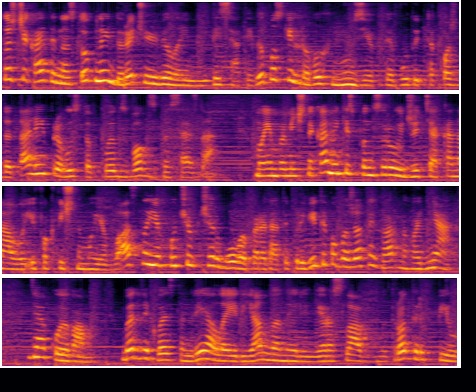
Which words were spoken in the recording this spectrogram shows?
Тож чекайте наступний, до речі, ювілейний 10-й випуск ігрових ньюзів, де будуть також деталі про виставку Xbox Bethesda. Моїм помічникам, які спонсорують життя каналу і фактично моє власне, я хочу вчергове передати привіт і побажати гарного дня. Дякую вам! Бедрік Вест, Андрія Лейд, Ян Ланелін, Ярослав, Дмитро Терпіл,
